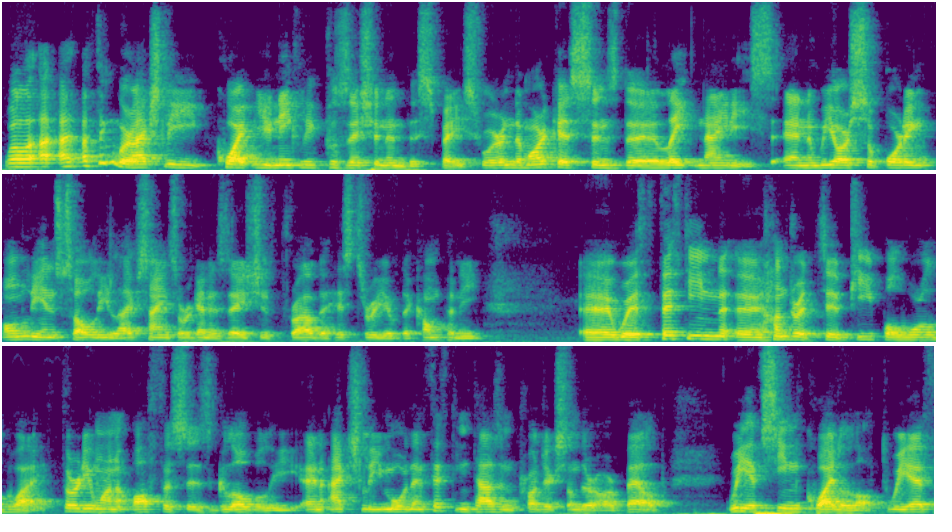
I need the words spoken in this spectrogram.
Well, I, I, think we're actually quite uniquely positioned in this space. We're in the market since the late 90s, and we are supporting only and solely life science organizations throughout the history of the company. Uh, with 1,500 people worldwide, 31 offices globally, and actually more than 15,000 projects under our belt, we have seen quite a lot. We have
